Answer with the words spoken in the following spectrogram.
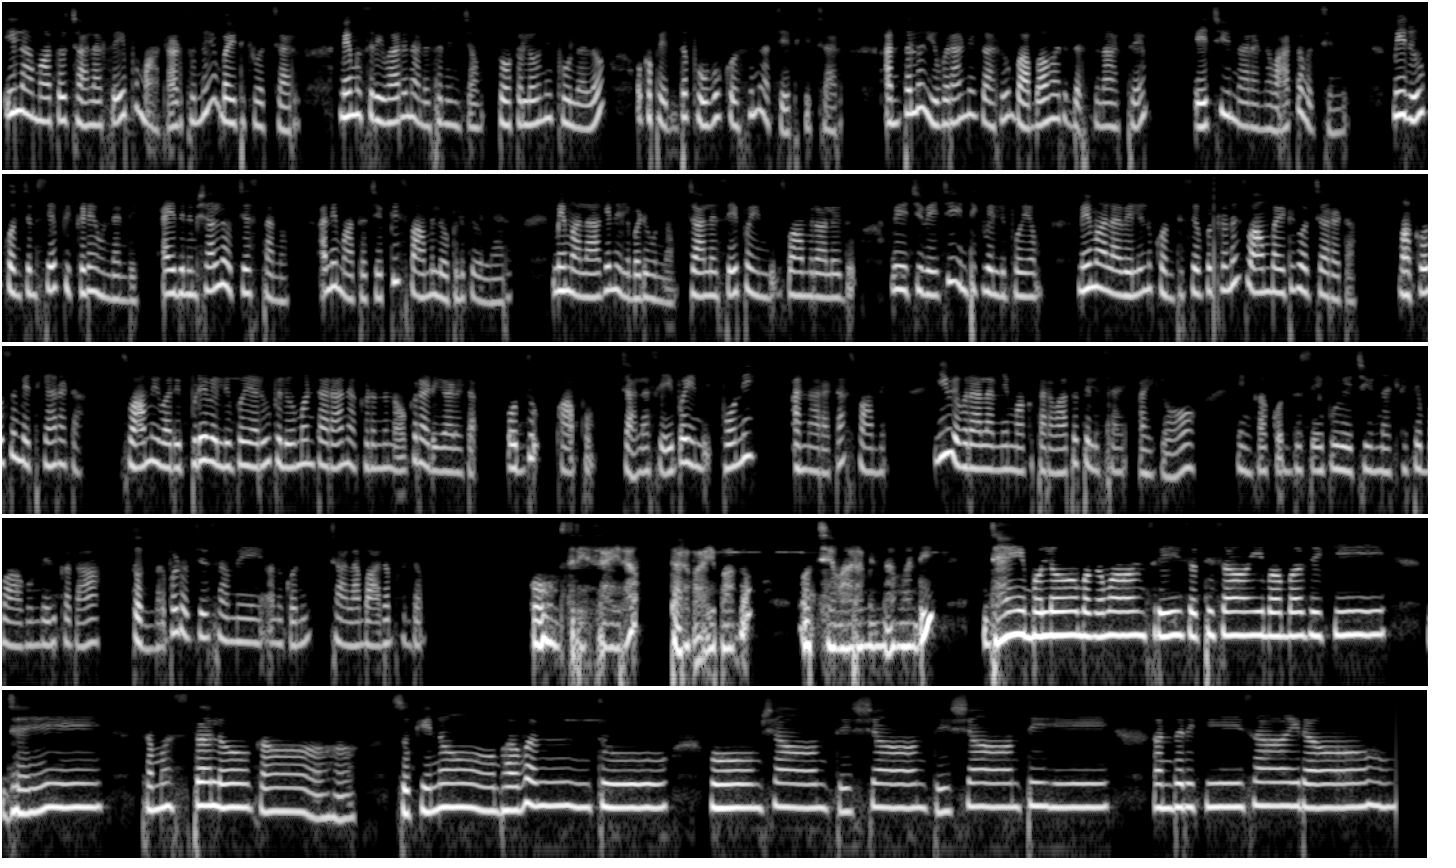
ఇలా మాతో చాలాసేపు మాట్లాడుతూనే బయటికి వచ్చారు. మేము శ్రీవారిని అనుసరించాం. తోటలోని పూలలో ఒక పెద్ద పువ్వు కోసి నా చేతికిచ్చారు. అంతలో యువరాణి గారు బాబావారి దర్శనార్థం వేచి ఉన్నారన్న వార్త వచ్చింది. మీరు కొంచెం సేపు ఇక్కడే ఉండండి. ఐదు నిమిషాల్లో వచ్చేస్తాను అని మాతో చెప్పి స్వామి లోపలికి వెళ్ళారు. మేము అలాగే నిలబడి ఉన్నాం. చాలాసేపు అయింది. స్వామి రాలేదు. వేచి వేచి ఇంటికి వెళ్ళిపోయాం. మేము అలా వెళ్ళిన కొంతసేపట్లోనే స్వామి బయటికి వచ్చారట. మా కోసం వెతికారట. స్వామి వారు ఇప్పుడే వెళ్ళిపోయారు. పిలవమంటారా అని అక్కడున్న నౌకరు అడిగాడట. వద్దు పాపం. చాలాసేపు అయింది. పోనీ అన్నారట స్వామి. ఈ వివరాలన్నీ మాకు తర్వాత తెలిసాయి. అయ్యో! ఇంకా కొంతసేపు వేచి ఉన్నట్లయితే బాగుండేది కదా. తొందరపడి వచ్చేసామే అనుకొని చాలా బాధపడ్డాం. ఓం శ్రీ సాయిరా తర్వాయి భాగం. వచ్చే వారం విన్నామండి జై బోలో భగవాన్ శ్రీ సత్య సాయి బాబాజీకి. జై సమస్తలోకా సుఖినో భవంతు. ఓం శాంతి శాంతి శాంతి. అందరికీ సాయిరామ్.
